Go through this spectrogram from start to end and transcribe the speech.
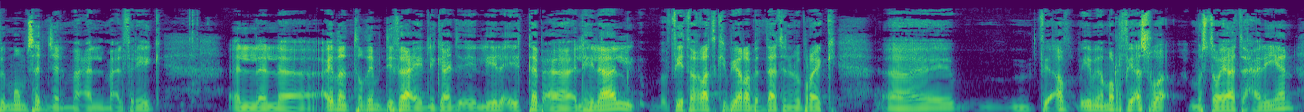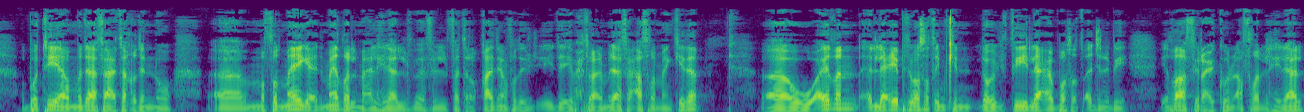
مو مسجل مع مع الفريق. ال ال أيضا التنظيم الدفاعي اللي قاعد اللي يتبع الهلال في ثغرات كبيرة بالذات إنه البريك آه، في يمر في أسوأ مستوياته حاليا. بوتيا مدافع أعتقد إنه آه، المفروض ما يقعد ما يظل مع الهلال في الفترة القادمة المفروض يبحثون عن مدافع أفضل من كذا. آه، وأيضا لعيبه الوسط يمكن لو في لاعب وسط أجنبي إضافي راح يكون أفضل للهلال.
